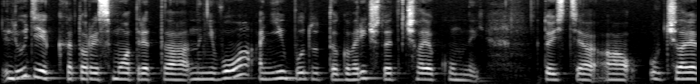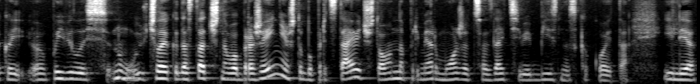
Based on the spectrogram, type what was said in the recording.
люди, которые смотрят на него, они будут говорить, что это человек умный. То есть э, а, у человека э, появилось, ну, у человека достаточно воображения, чтобы представить, что он, например, может создать себе бизнес какой-то, или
